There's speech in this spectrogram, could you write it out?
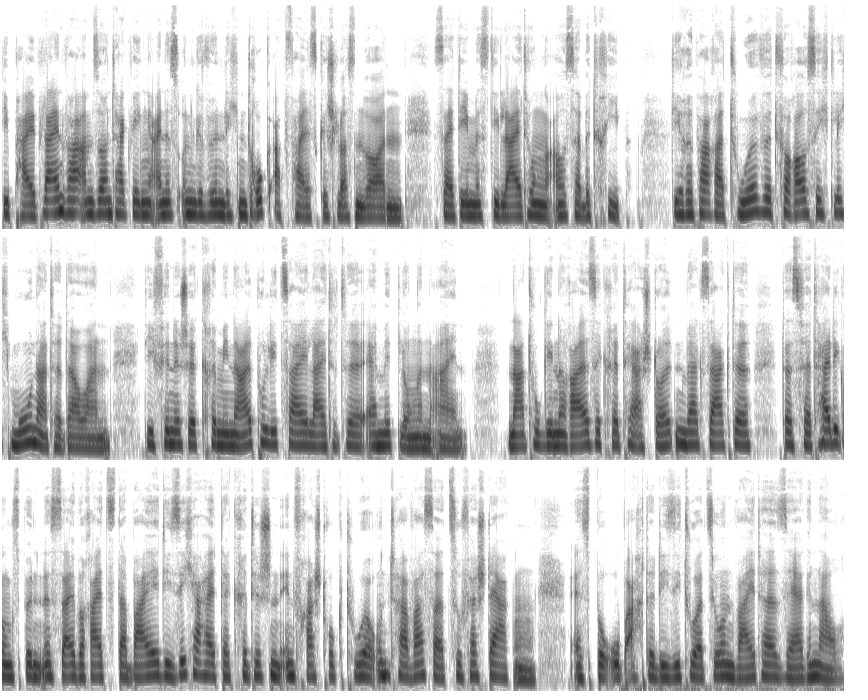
Die Pipeline war am Sonntag wegen eines ungewöhnlichen Druckabfalls geschlossen worden. Seitdem ist die Leitung außer Betrieb. Die Reparatur wird voraussichtlich Monate dauern. Die finnische Kriminalpolizei leitete Ermittlungen ein. NATO-Generalsekretär Stoltenberg sagte, das Verteidigungsbündnis sei bereits dabei, die Sicherheit der kritischen Infrastruktur unter Wasser zu verstärken. Es beobachte die Situation weiter sehr genau.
